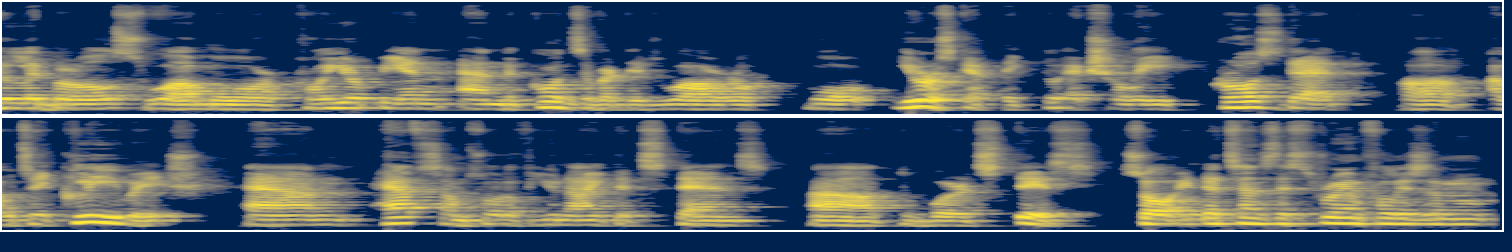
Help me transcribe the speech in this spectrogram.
the liberals who are more pro-European and the conservatives who are more Eurosceptic to actually cross that, uh, I would say, cleavage and have some sort of united stance uh, towards this. So in that sense, this triumphalism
